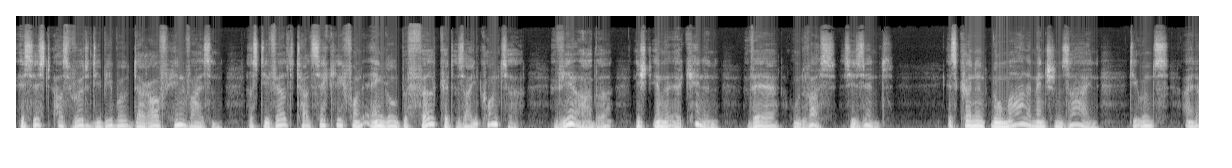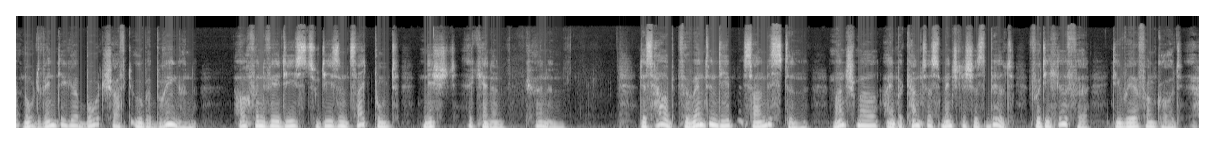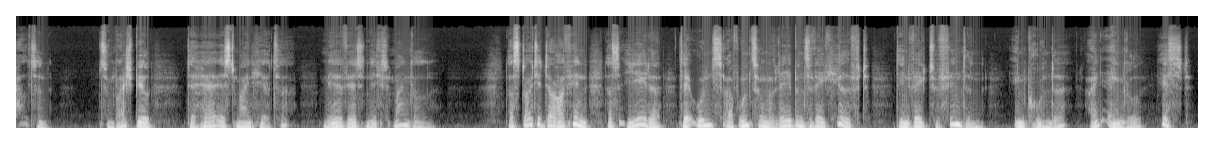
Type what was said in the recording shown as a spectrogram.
Es ist, als würde die Bibel darauf hinweisen, dass die Welt tatsächlich von Engeln bevölkert sein konnte wir aber nicht immer erkennen, wer und was sie sind. Es können normale Menschen sein, die uns eine notwendige Botschaft überbringen, auch wenn wir dies zu diesem Zeitpunkt nicht erkennen können. Deshalb verwenden die Psalmisten manchmal ein bekanntes menschliches Bild für die Hilfe, die wir von Gott erhalten. Zum Beispiel, der Herr ist mein Hirte, mir wird nicht mangeln. Das deutet darauf hin, dass jeder, der uns auf unserem Lebensweg hilft, den Weg zu finden, im Grunde ein Engel ist.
